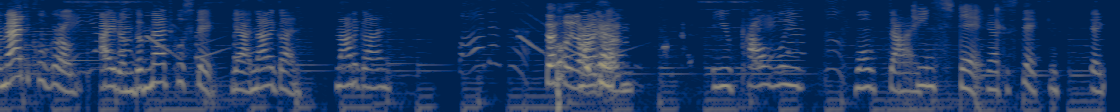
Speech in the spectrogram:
the magical girl item, the magical stick. Yeah, not a gun. Not a gun. Definitely not a gun. You probably won't die. Teen stick. Yeah, it's a stick. It's a stick.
